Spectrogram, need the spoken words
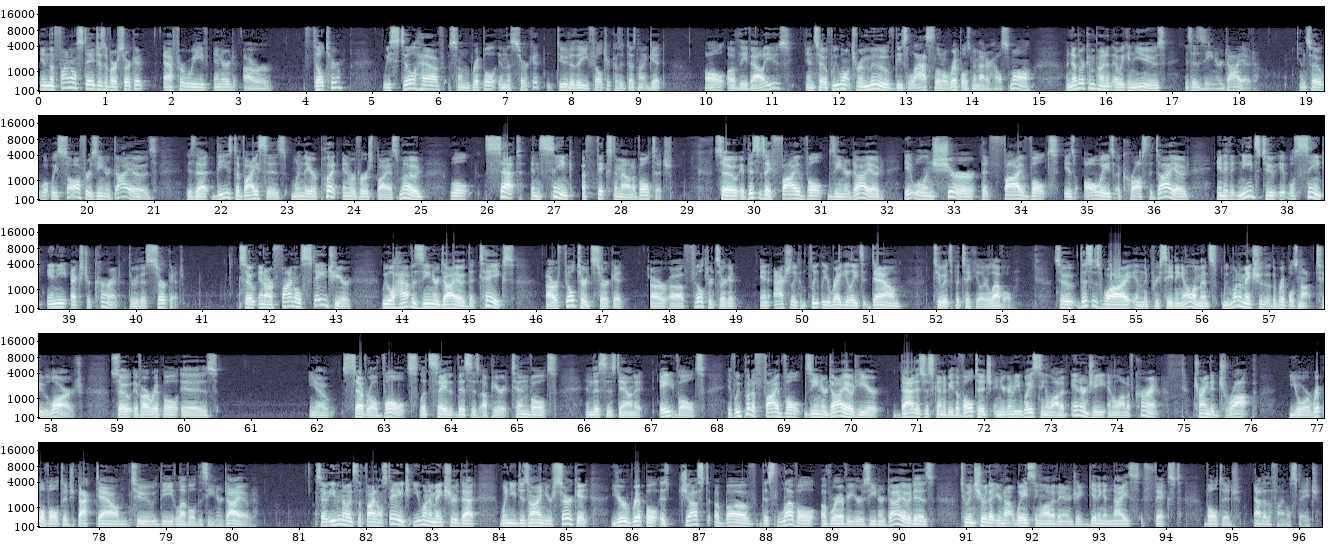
in the final stages of our circuit, after we've entered our filter, we still have some ripple in the circuit due to the filter because it does not get all of the values. And so if we want to remove these last little ripples, no matter how small, another component that we can use is a Zener diode. And so what we saw for Zener diodes is that these devices, when they are put in reverse bias mode, will set and sink a fixed amount of voltage. So if this is a 5 volt Zener diode, it will ensure that 5 volts is always across the diode, and if it needs to, it will sink any extra current through this circuit. So in our final stage here, we will have a Zener diode that takes our filtered circuit, our uh, filtered circuit, and actually completely regulates it down to its particular level. So this is why in the preceding elements, we want to make sure that the ripple is not too large. So if our ripple is you know, several volts, let's say that this is up here at 10 volts and this is down at 8 volts, if we put a 5 volt Zener diode here, that is just going to be the voltage and you're going to be wasting a lot of energy and a lot of current trying to drop your ripple voltage back down to the level of the Zener diode. So even though it's the final stage, you want to make sure that when you design your circuit, your ripple is just above this level of wherever your Zener diode is to ensure that you're not wasting a lot of energy getting a nice fixed voltage out of the final stage.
